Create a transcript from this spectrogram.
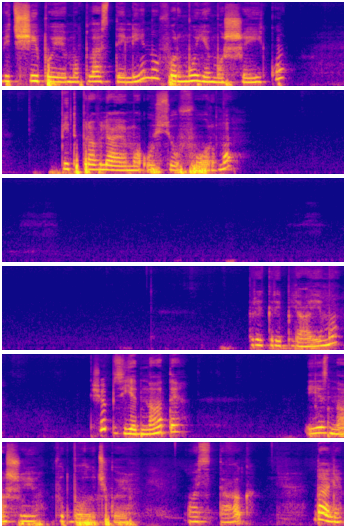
відщіпуємо пластиліну, формуємо шийку, підправляємо усю форму. Прикріпляємо, щоб з'єднати із нашою футболочкою. Ось так. Далі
